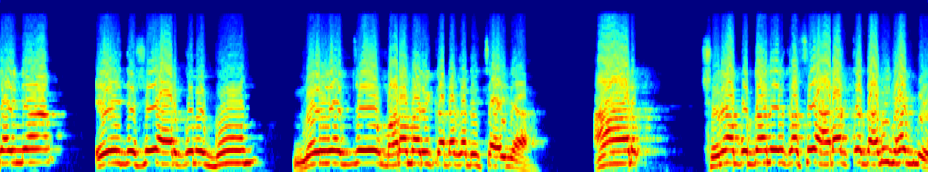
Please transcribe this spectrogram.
চাই না, এই দেশে আর কোনো গুম, নৈরাজ্য, মারামারি, কাটাকাটি চাই না। আর সেনা প্রধানের কাছে আর একটা দাবি থাকবে।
